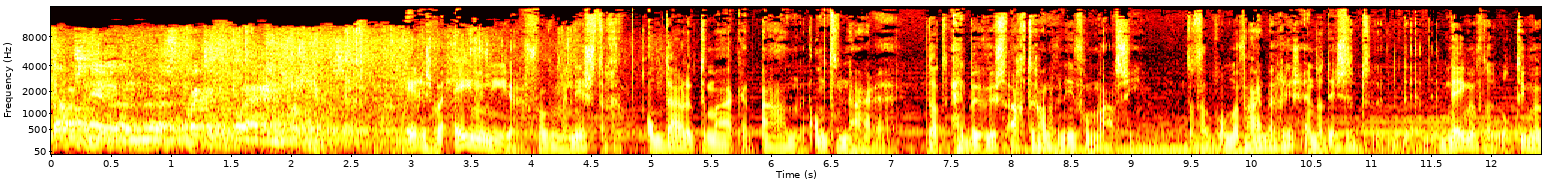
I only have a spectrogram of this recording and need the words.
Dames en heren, een uh, korte verklaring zoals ik heb gezegd. Er is maar één manier voor een minister om duidelijk te maken aan ambtenaren... dat het bewust achterhouden van informatie, dat dat onaanvaardbaar is... en dat is het nemen van de ultieme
